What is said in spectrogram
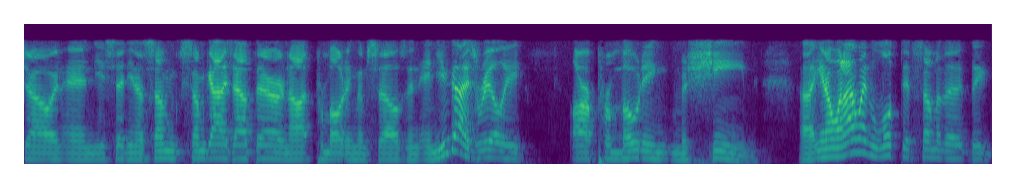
show, and and you said you know some some guys out there are not promoting themselves, and and you guys really are a promoting machine. Uh, you know, when I went and looked at some of the the,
